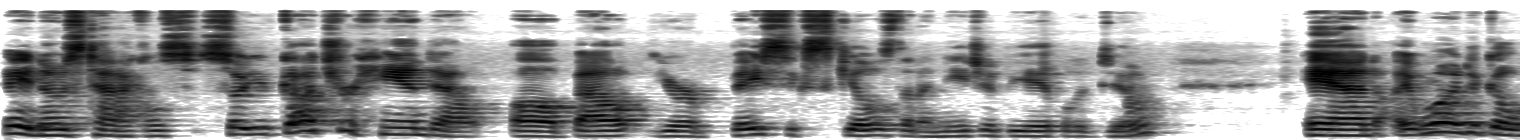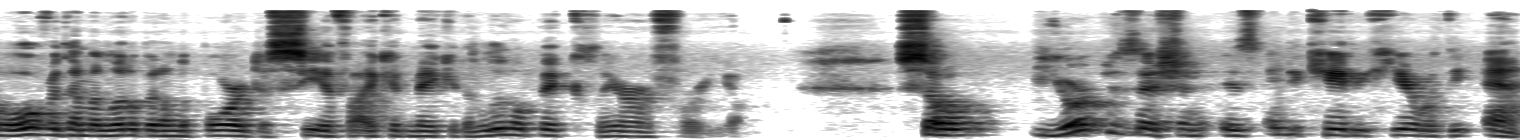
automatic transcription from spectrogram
Hey, nose tackles. So you've got your handout about your basic skills that I need you to be able to do. And I wanted to go over them a little bit on the board to see if I could make it a little bit clearer for you. So your position is indicated here with the N.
